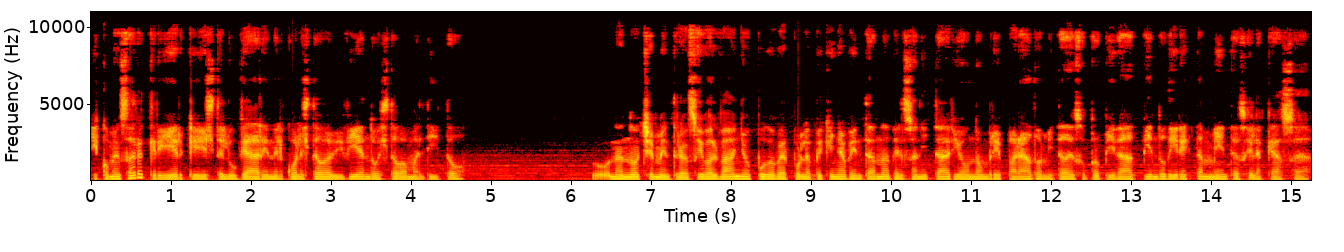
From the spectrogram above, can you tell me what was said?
y comenzara a creer que este lugar en el cual estaba viviendo estaba maldito. Una noche mientras iba al baño pudo ver por la pequeña ventana del sanitario a un hombre parado a mitad de su propiedad viendo directamente hacia la casa.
